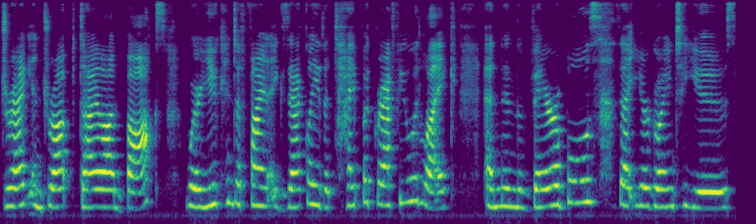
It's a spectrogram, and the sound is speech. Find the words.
drag and drop dialog box where you can define exactly the type of graph you would like and then the variables that you're going to use.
